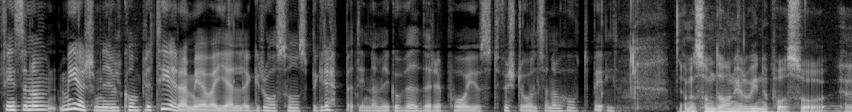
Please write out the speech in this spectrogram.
Finns det något mer som ni vill komplettera med vad gäller gråzonsbegreppet innan vi går vidare på just förståelsen av hotbild? Ja, men som Daniel var inne på så eh,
